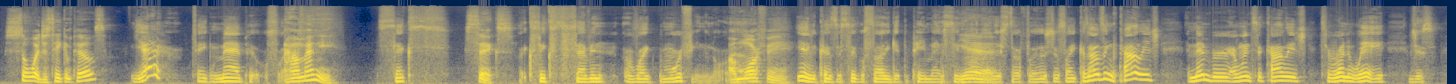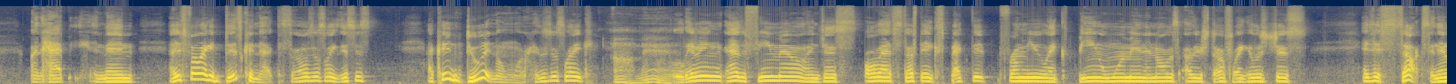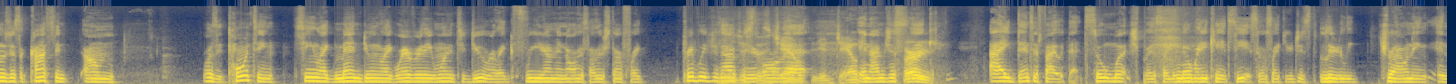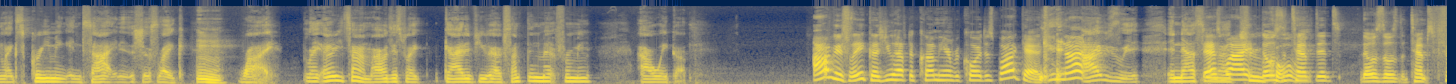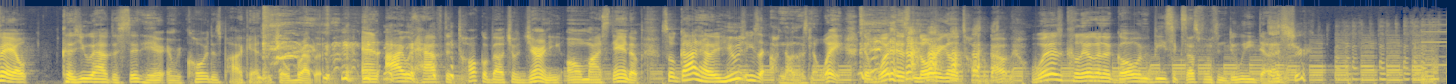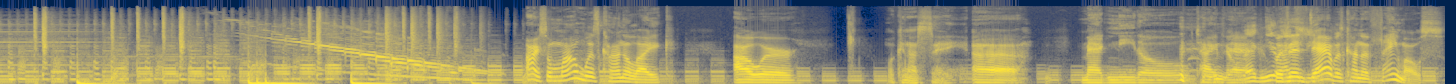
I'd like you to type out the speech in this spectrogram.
So what? Just taking pills? Yeah, take mad pills. Like How many? six, Six. like six, seven of like the morphine and all A morphine. Yeah, because the sickle cell, you get the pain medicine and all that other stuff. But it was just like, because I was in college. Remember, I went to college to run away, just unhappy. And then I just felt like a disconnect. So I was just like, this is, I couldn't do it no more. It was just like, Oh man. living as a female and just all that stuff they expected from you, like being a woman and all this other stuff. Like it was just, it just sucks. And then it was just a constant, um, was it taunting? Seeing like men doing like whatever they wanted to do, or like freedom and all this other stuff, like privileges You're out there, all jail- that. you're jailed and I'm just bird. like, I identify with that so much, but it's like nobody can't see it. So it's like you're just literally drowning and like screaming inside, and it's just like, why? Like every time, I was just like, God, if you have something meant for me, I'll wake up. Obviously, because you have to come here and record this podcast. You're not. Obviously, and that's That's why true those calling. attempts, those those attempts failed. Cause you would have to sit here and record this podcast with your brother, and I would have to talk about your journey on my stand-up. So God had a huge. He's like, oh no, there's no way. Then what is Nore gonna talk about? Where is Khalil gonna go and be successful and do what he does? That's true. Right, so mom was kind of like our what can I say? Uh Magneto type No. Magneto but then actually- dad was kind of famous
